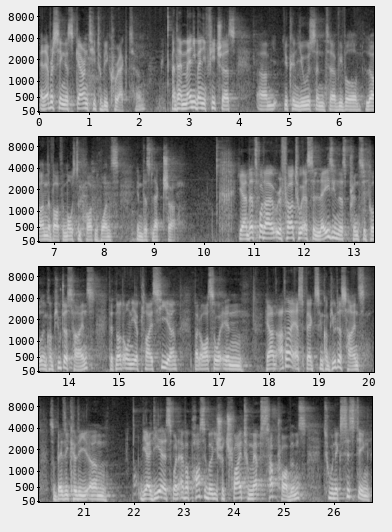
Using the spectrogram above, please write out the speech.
and everything is guaranteed to be correct. And there are many, many features um, you can use and uh, we will learn about the most important ones in this lecture. Yeah, and that's what I refer to as the laziness principle in computer science that not only applies here, but also in, yeah, in other aspects in computer science. So basically, um, the idea is whenever possible, you should try to map subproblems to an existing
